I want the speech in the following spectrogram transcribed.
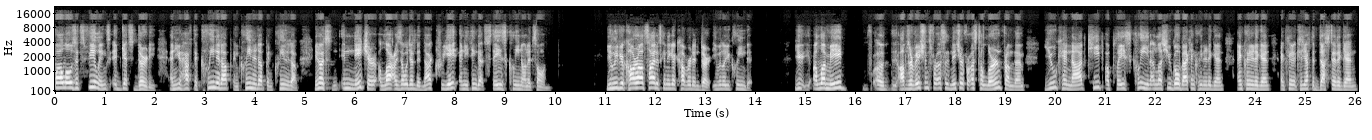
follows its feelings, it gets dirty. And you have to clean it up and clean it up and clean it up. You know, it's in nature, Allah Azza wa did not create anything that stays clean on its own. You leave your car outside, it's going to get covered in dirt, even though you cleaned it. You, Allah made uh, observations for us in nature for us to learn from them you cannot keep a place clean unless you go back and clean it again and clean it again and clean it because you have to dust it again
